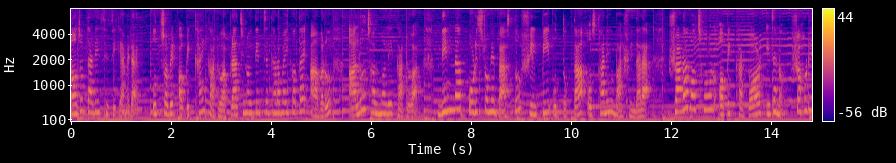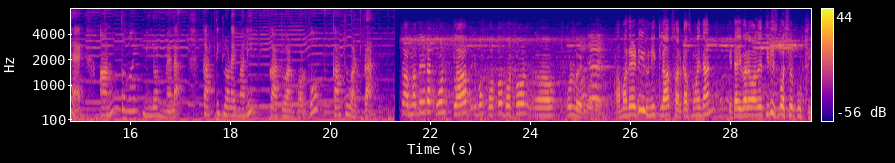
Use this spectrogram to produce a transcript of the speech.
নজরদারি সিসি ক্যামেরার উৎসবের অপেক্ষায় কাটোয়া প্রাচীন ঐতিহ্যের ধারাবাহিকতায় আবারও আলো ঝলমলে কাটোয়া। দিনরাত পরিশ্রমে ব্যস্ত শিল্পী উদ্যোক্তা ও স্থানীয় বাসিন্দারা। সারা বছর অপেক্ষার পর এ যেন শহরে এক আনন্দময় মিলন মেলা। কার্তিক লড়াই মানে কাটোয়ার গর্ব কাটোয়ার প্রাণ। আচ্ছা আপনাদের এটা কোন ক্লাব এবং কত বছর করল এটা? আমাদের এটি ইউনিক ক্লাব সার্কাস ময়দান। এটা এবারে আমাদের তিরিশ বছর পূর্তি।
